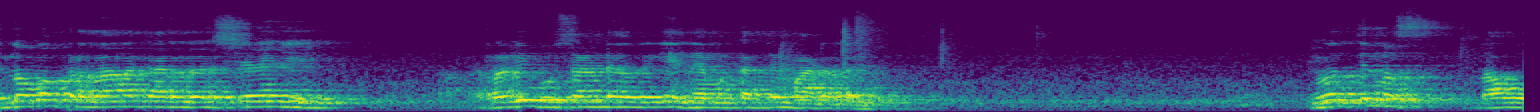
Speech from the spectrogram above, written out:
ಇನ್ನೊಬ್ಬ ಪ್ರಧಾನ ಕಾರ್ಯದರ್ಶಿಯಾಗಿ ರವಿ ಭೂಸಂಡೆ ಅವರಿಗೆ ನೇಮಕಾತಿ ಮಾಡಲಾಯಿತು. ಇವತ್ತಿನ ನಾವು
